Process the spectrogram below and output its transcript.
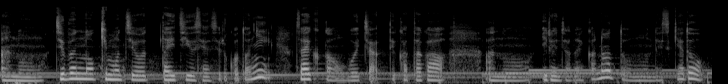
あの自分の気持ちを第一優先することに罪悪感を覚えちゃうっていう方があのいるんじゃないかなと思うんですけど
